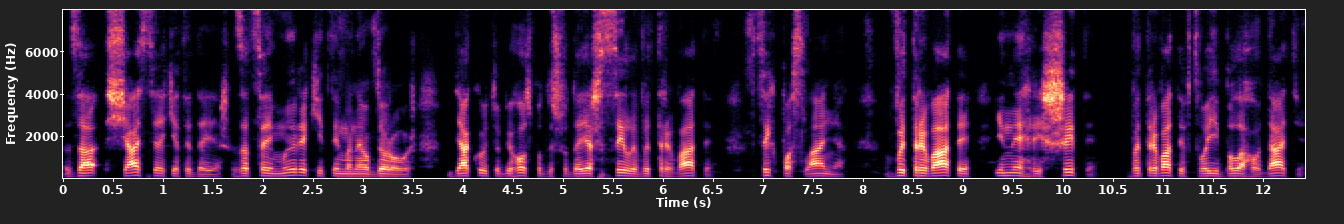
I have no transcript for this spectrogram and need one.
за щастя, яке ти даєш, за цей мир, який ти мене обдаровуєш. Дякую тобі, Господи, що даєш сили витривати в цих посланнях, витривати і не грішити, витривати в твоїй благодаті.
